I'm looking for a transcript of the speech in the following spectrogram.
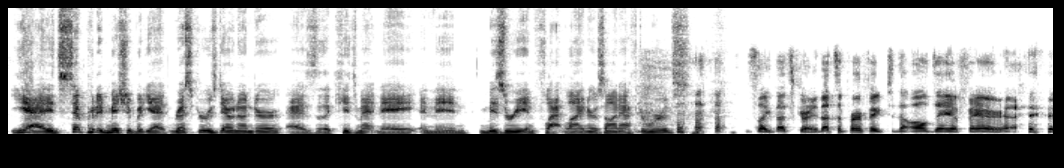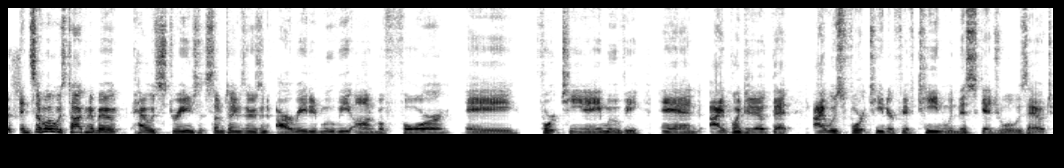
Yeah, it's separate admission, but yeah, Rescuers Down Under as the kids matinee, and then Misery and Flatliners on afterwards. it's like that's great. That's a perfect the all day affair. and someone was talking about how it's strange that sometimes there's an R-rated movie on before a 14A movie. And I pointed out that I was 14 or 15 when this schedule was out.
